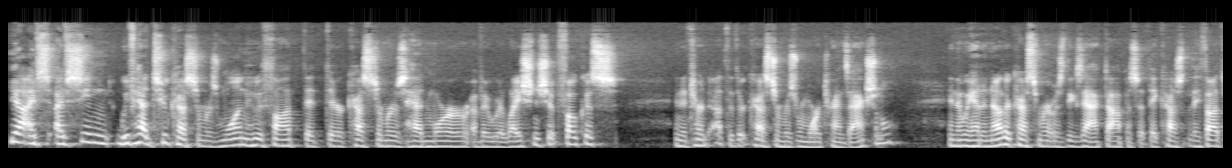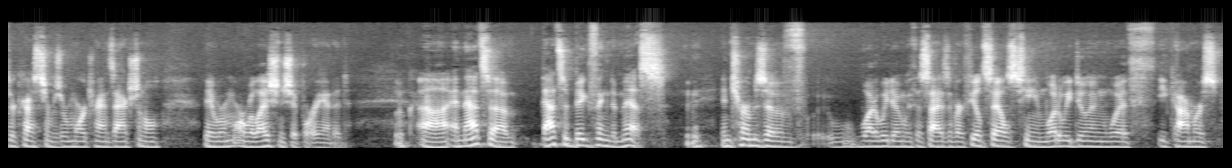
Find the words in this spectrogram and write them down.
Yeah, I've I've seen we've had two customers. One who thought that their customers had more of a relationship focus, and it turned out that their customers were more transactional. And then we had another customer, it was the exact opposite. They, they thought their customers were more transactional, they were more relationship oriented. Okay. Uh, and that's a, that's a big thing to miss mm-hmm. in terms of what are we doing with the size of our field sales team? What are we doing with e commerce?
